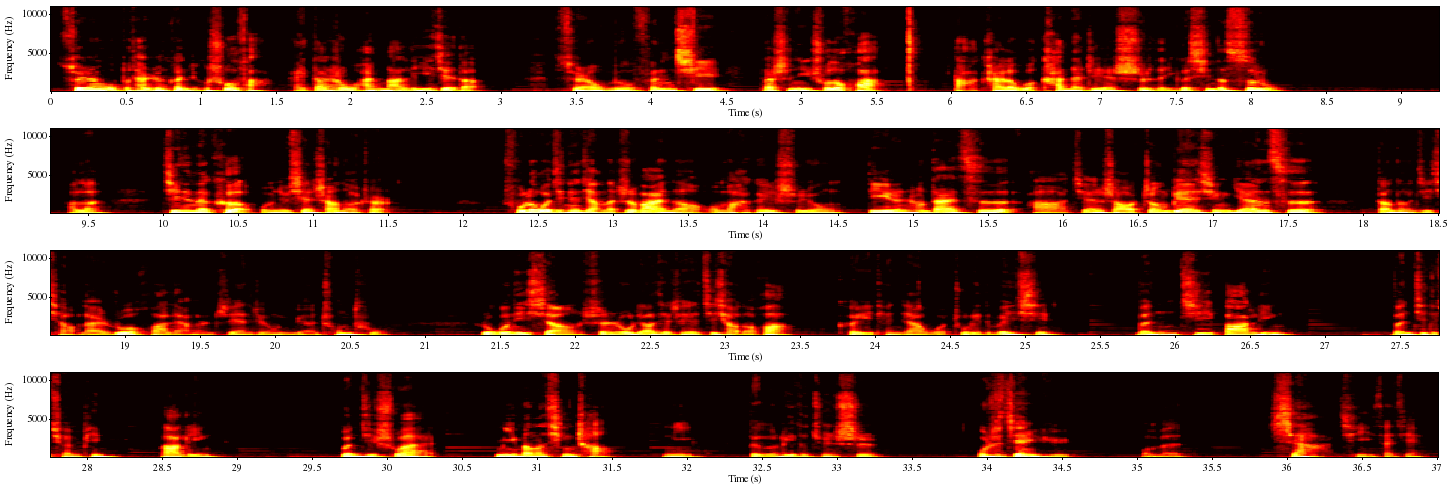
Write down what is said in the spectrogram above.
虽然我不太认可你这个说法，哎，但是我还蛮理解的。虽然我们有分歧，但是你说的话打开了我看待这件事的一个新的思路。好了，今天的课我们就先上到这儿。除了我今天讲的之外呢，我们还可以使用第一人称代词啊，减少争辩型言辞等等技巧来弱化两个人之间这种语言冲突。如果你想深入了解这些技巧的话，可以添加我助理的微信文姬八零，文姬的全拼八零。文姬说爱，迷茫的情场，你得力的军师。我是剑宇，我们下期再见。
